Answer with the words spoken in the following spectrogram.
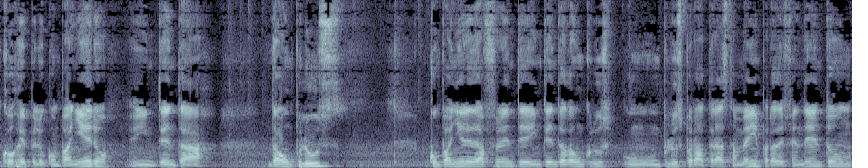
correr pelo companheiro, intenta dar um plus o companheiro da frente intenta dar um, cruz, um plus para trás também para defender, então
